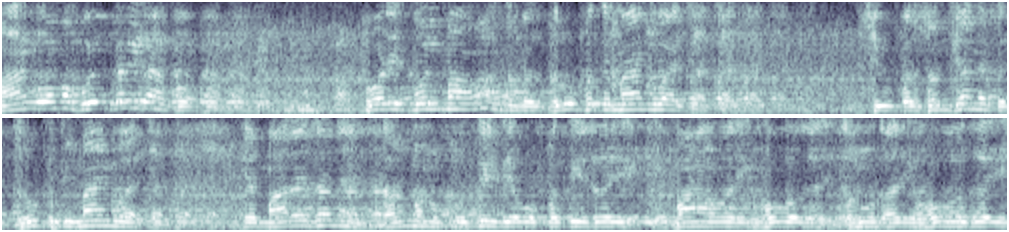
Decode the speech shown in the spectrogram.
માંગવામાં ભૂલ કરી નાખો. થોડીક ભૂલમાં દ્રૌપદી માંગવા જાય શિવ પ્રસન્ન છે. ને, તો દ્રૌપદી માંગવા જાય કે મારે છે ને, ધર્મનું પતિ એવો પતિ જોઈએ માણાવારી હોવો જોઈએ, ધનુધારી હોવો જોઈએ,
